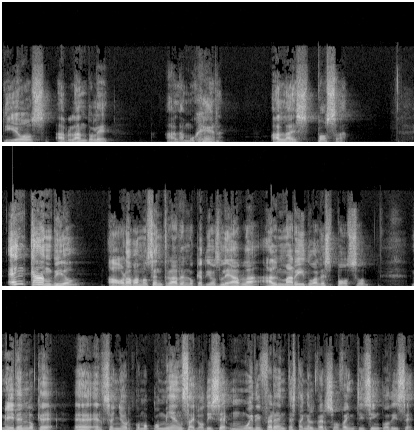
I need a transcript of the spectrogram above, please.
Dios hablándole a la mujer, a la esposa. En cambio, ahora vamos a entrar en lo que Dios le habla al marido, al esposo. Miren lo que eh, el Señor cómo comienza y lo dice muy diferente. Está en el verso 25, dice,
